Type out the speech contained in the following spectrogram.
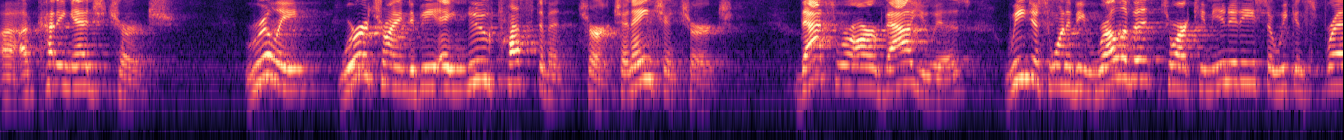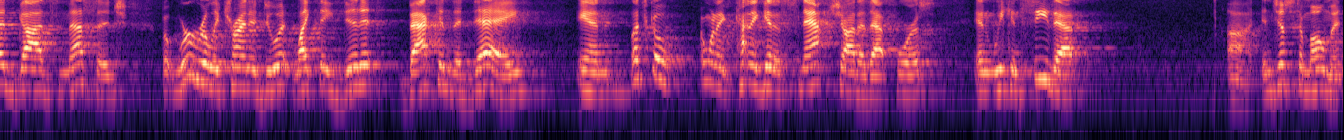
uh, a cutting edge church, really we're trying to be a New Testament church, an ancient church. That's where our value is. We just want to be relevant to our community so we can spread God's message, but we're really trying to do it like they did it back in the day. And let's go, I want to kind of get a snapshot of that for us, and we can see that uh, in just a moment.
